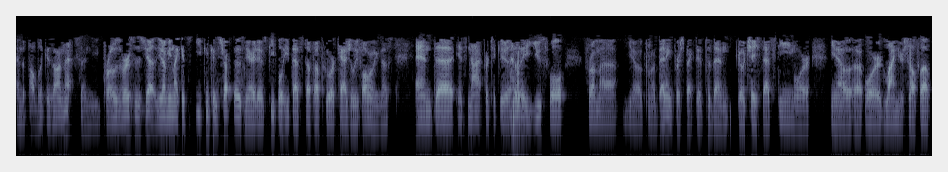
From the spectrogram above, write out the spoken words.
and the public is on this and pros versus Joe. You know what I mean? Like it's, you can construct those narratives. People eat that stuff up who are casually following this. And, uh, it's not particularly useful from a, you know, from a betting perspective to then go chase that steam or, you know, uh, or line yourself up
